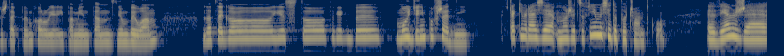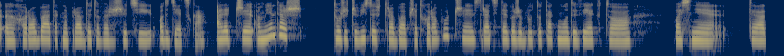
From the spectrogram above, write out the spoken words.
że tak powiem, choruję i pamiętam, z nią byłam. Dlatego jest to tak jakby mój dzień powszedni. W takim razie może cofnijmy się do początku. Wiem, że e, choroba tak naprawdę towarzyszy Ci od dziecka, ale czy pamiętasz tą rzeczywistość, która była przed chorobą, czy z racji tego, że był to tak młody wiek, to właśnie ta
